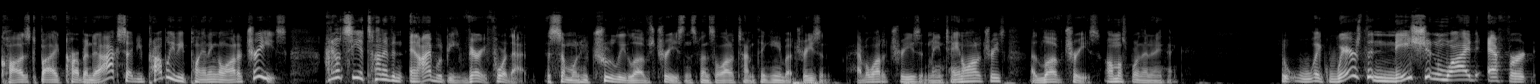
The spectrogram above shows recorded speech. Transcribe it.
caused by carbon dioxide, you'd probably be planting a lot of trees. I don't see a ton of, and I would be very for that as someone who truly loves trees and spends a lot of time thinking about trees and have a lot of trees and maintain a lot of trees. I love trees almost more than anything. So, like, where's the nationwide effort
